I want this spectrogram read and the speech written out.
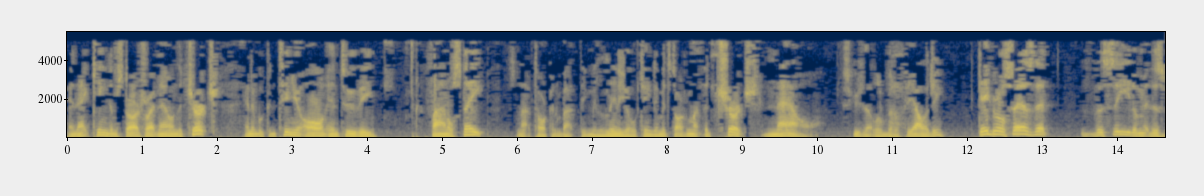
And that kingdom starts right now in the church, and it will continue on into the final state. Not talking about the millennial kingdom. It's talking about the church now. Excuse that little bit of theology. Gabriel says that the seed of this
